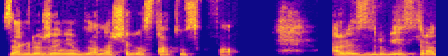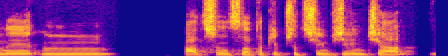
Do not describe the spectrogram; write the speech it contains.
zagrożeniem dla naszego status quo. Ale z drugiej strony, mm, patrząc na takie przedsięwzięcia, y,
